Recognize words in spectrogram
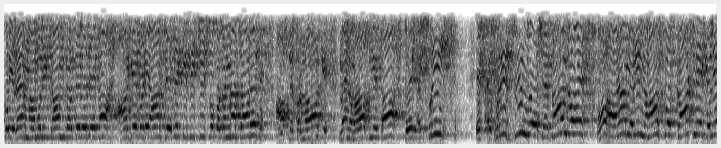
کوئی غیر معمولی کام کرتے ہوئے دیکھا؟ آگے بڑھے آپ جیسے کسی چیز کو پکڑنا چاہ رہے تھے۔ آپ نے فرمایا کہ میں نماز میں تھا تو ایک افریت ایک افریت جن جو ہے، شیطان جو ہے، وہ آیا میری نماز کو کاٹنے کے لیے،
